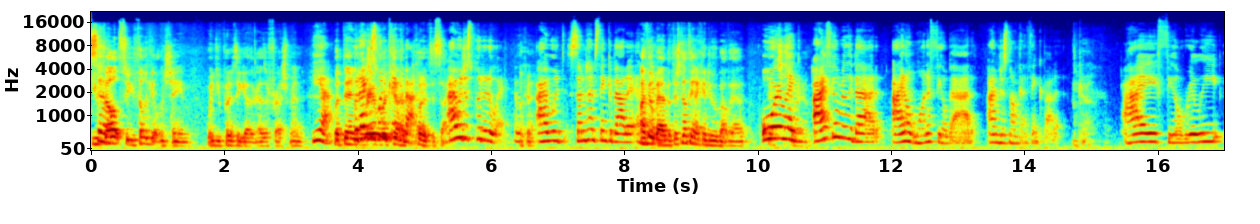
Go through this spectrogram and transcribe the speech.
You so, felt so you felt guilt and shame when you put it together as a freshman. Yeah. But then but I just wouldn't think about put it. it aside. I would just put it away. Okay. I would sometimes think about it. I feel bad, but there's nothing I can do about that. Or it's like I, I feel really bad. I don't want to feel bad. I'm just not going to think about it. Okay. I feel really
